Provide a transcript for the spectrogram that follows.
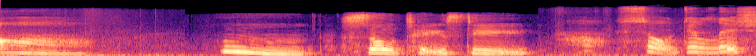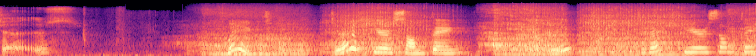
Oh. Hmm. So tasty. So delicious. Wait, did I hear something? Did I hear something?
